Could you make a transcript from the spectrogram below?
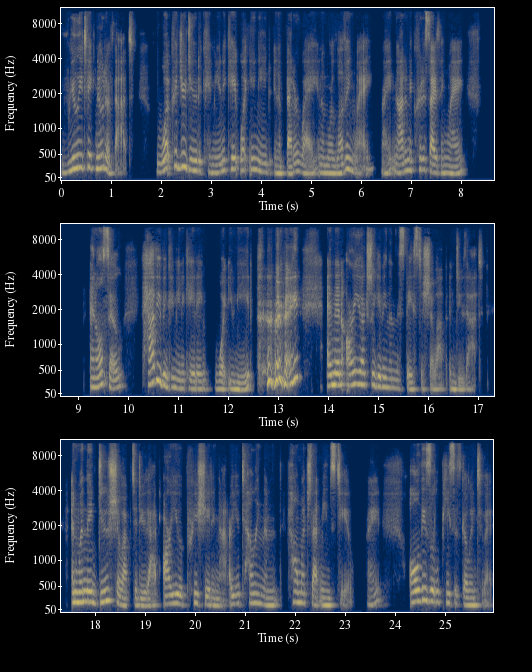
really take note of that. What could you do to communicate what you need in a better way, in a more loving way, right? Not in a criticizing way. And also, have you been communicating what you need, right? And then are you actually giving them the space to show up and do that? And when they do show up to do that, are you appreciating that? Are you telling them how much that means to you? Right? All these little pieces go into it.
